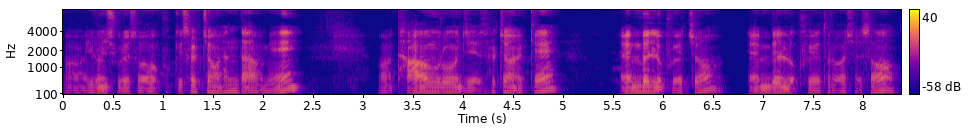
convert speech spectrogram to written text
어, 이런 식으로 해서 굵게 설정을 한 다음에 어, 다음으로 이제 설정할 게 엔벨로프였죠. 엔벨로프에 들어가셔서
